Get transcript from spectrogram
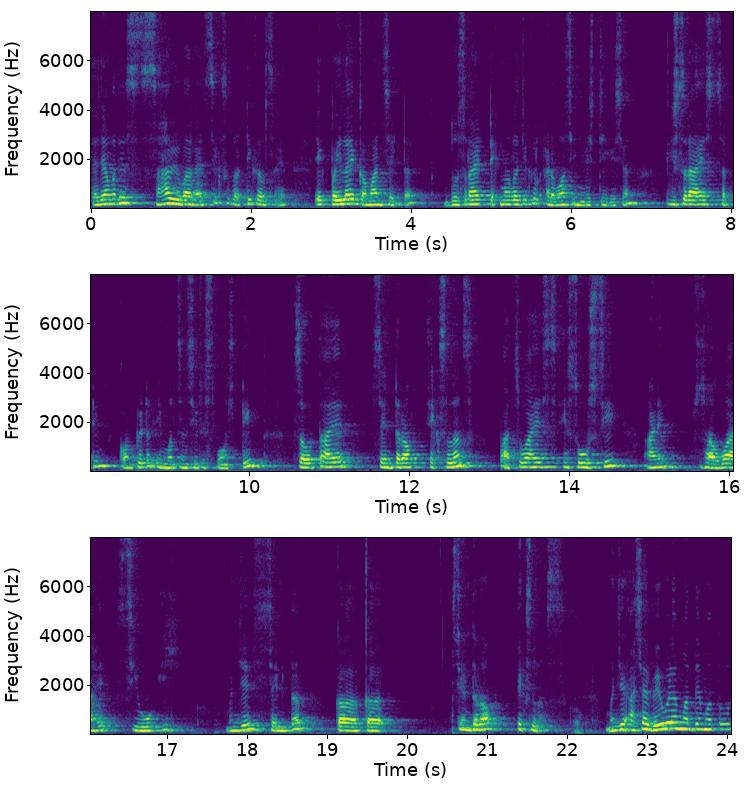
त्याच्यामध्ये सहा विभाग आहेत सिक्स वर्टिकल्स आहेत. एक पहिला आहे कमांड सेंटर दुसरा आहे टेक्नॉलॉजिकल ॲडव्हान्स इन्व्हेस्टिगेशन तिसरा आहे CERT-In computer emergency response team चौथा आहे सेंटर ऑफ एक्सलन्स पाचवा आहे एस ओ सी आणि सहावा आहे सी ओ ई म्हणजे सेंटर क क सेंटर ऑफ एक्सलन्स म्हणजे अशा वेगवेगळ्या माध्यमातून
